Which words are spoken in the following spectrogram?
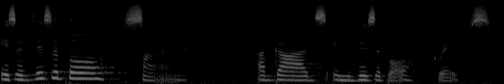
is a visible sign of God's invisible grace.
